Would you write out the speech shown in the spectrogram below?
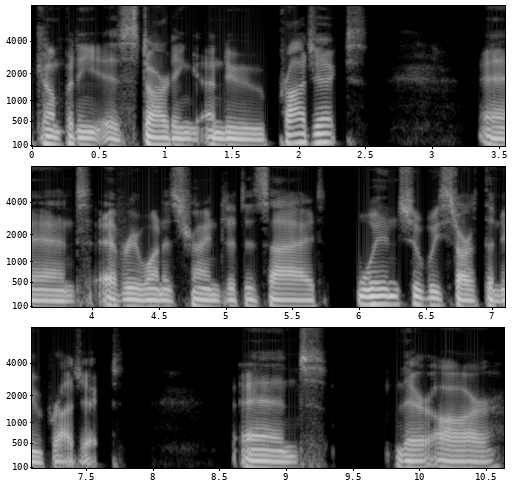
company is starting a new project and everyone is trying to decide when should we start the new project and there are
